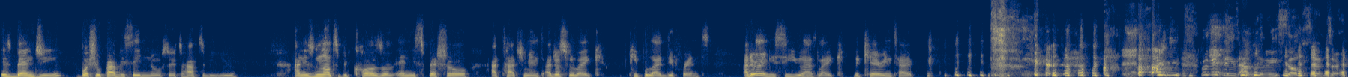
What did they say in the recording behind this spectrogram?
is Benji, but she'll probably say no, so it'll have to be you. And it's not because of any special attachment. I just feel like people are different. I don't really see you as like the caring type. Rookie thinks I'm literally self-centered.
